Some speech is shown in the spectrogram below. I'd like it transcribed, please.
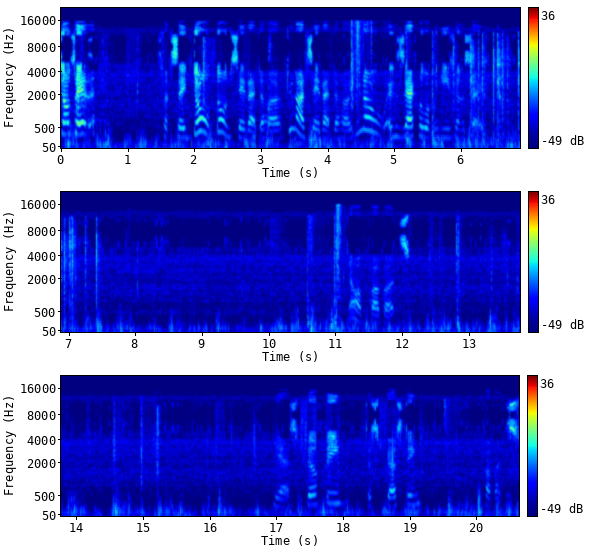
Don't say it. I was about to say, don't, don't say that to her. Do not say that to her. You know exactly what McGee's gonna say. Y'all are perverts. Yes, filthy, disgusting puppets.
